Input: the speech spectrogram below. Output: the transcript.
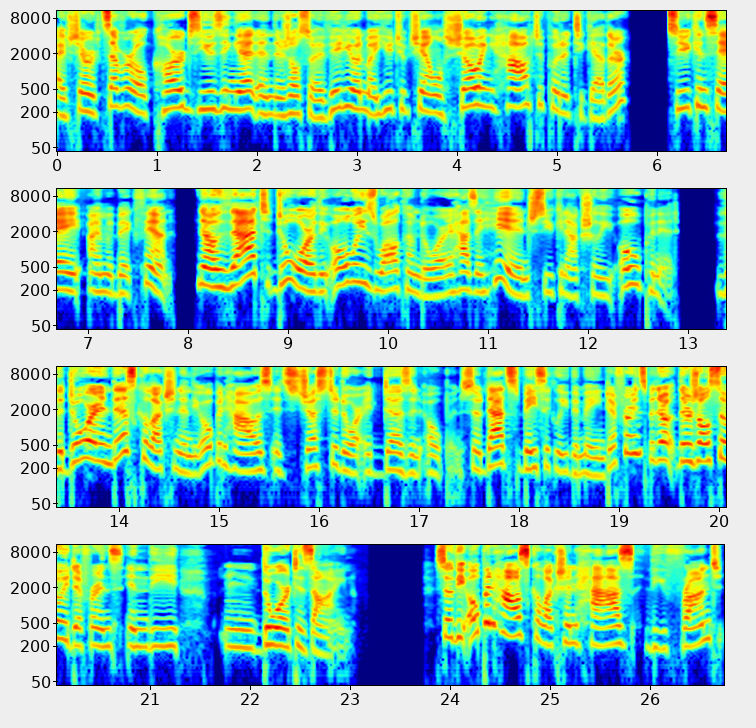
I've shared several cards using it, and there's also a video on my YouTube channel showing how to put it together. So you can say, I'm a big fan. Now, that door, the always welcome door, it has a hinge so you can actually open it. The door in this collection in the open house, it's just a door, it doesn't open. So that's basically the main difference, but there's also a difference in the mm, door design. So the open house collection has the front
